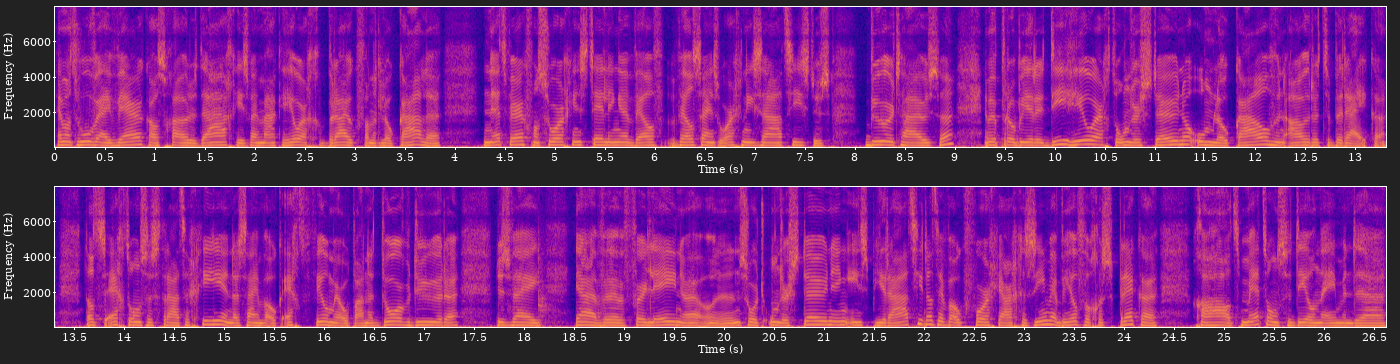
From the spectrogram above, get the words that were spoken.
En want hoe wij werken als Gouden Dagen is, wij maken heel erg gebruik van het lokale netwerk van zorginstellingen, wel, welzijnsorganisaties, dus buurthuizen. En we proberen die heel erg te ondersteunen om lokaal hun ouderen te bereiken. Dat is echt onze strategie en daar zijn we ook echt veel meer op aan het doorbeduren. Dus wij, ja, we verlenen een soort ondersteuning, inspiratie. Dat hebben we ook vorig jaar gezien. We hebben heel veel gesprekken gehad met onze deelnemende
